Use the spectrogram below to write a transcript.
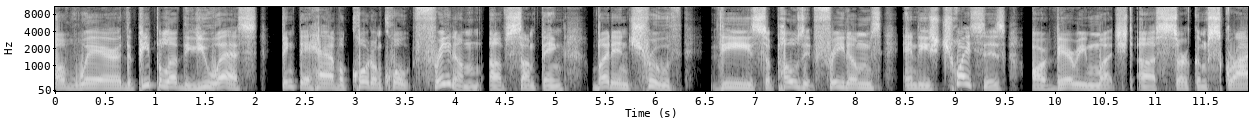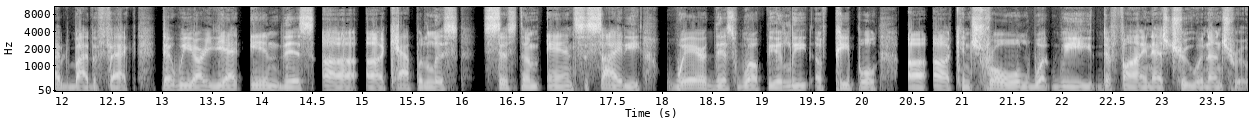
of where the people of the US think they have a quote unquote freedom of something, but in truth, these supposed freedoms and these choices are very much uh, circumscribed by the fact that we are yet in this uh, uh, capitalist system and society where this wealthy elite of people uh, uh, control what we define as true and untrue.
